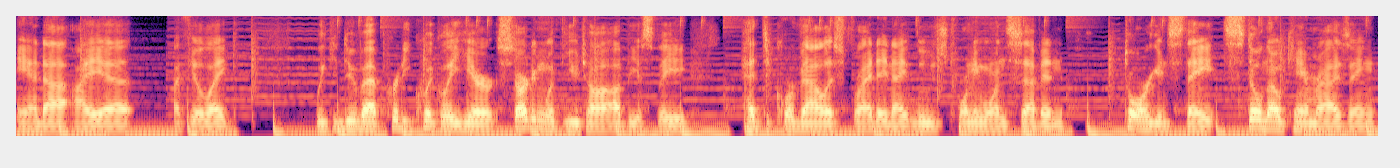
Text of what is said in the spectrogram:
And uh, I uh, I feel like we can do that pretty quickly here, starting with Utah, obviously head to Corvallis Friday night, lose 21 7 to Oregon State. Still no Cam Rising.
